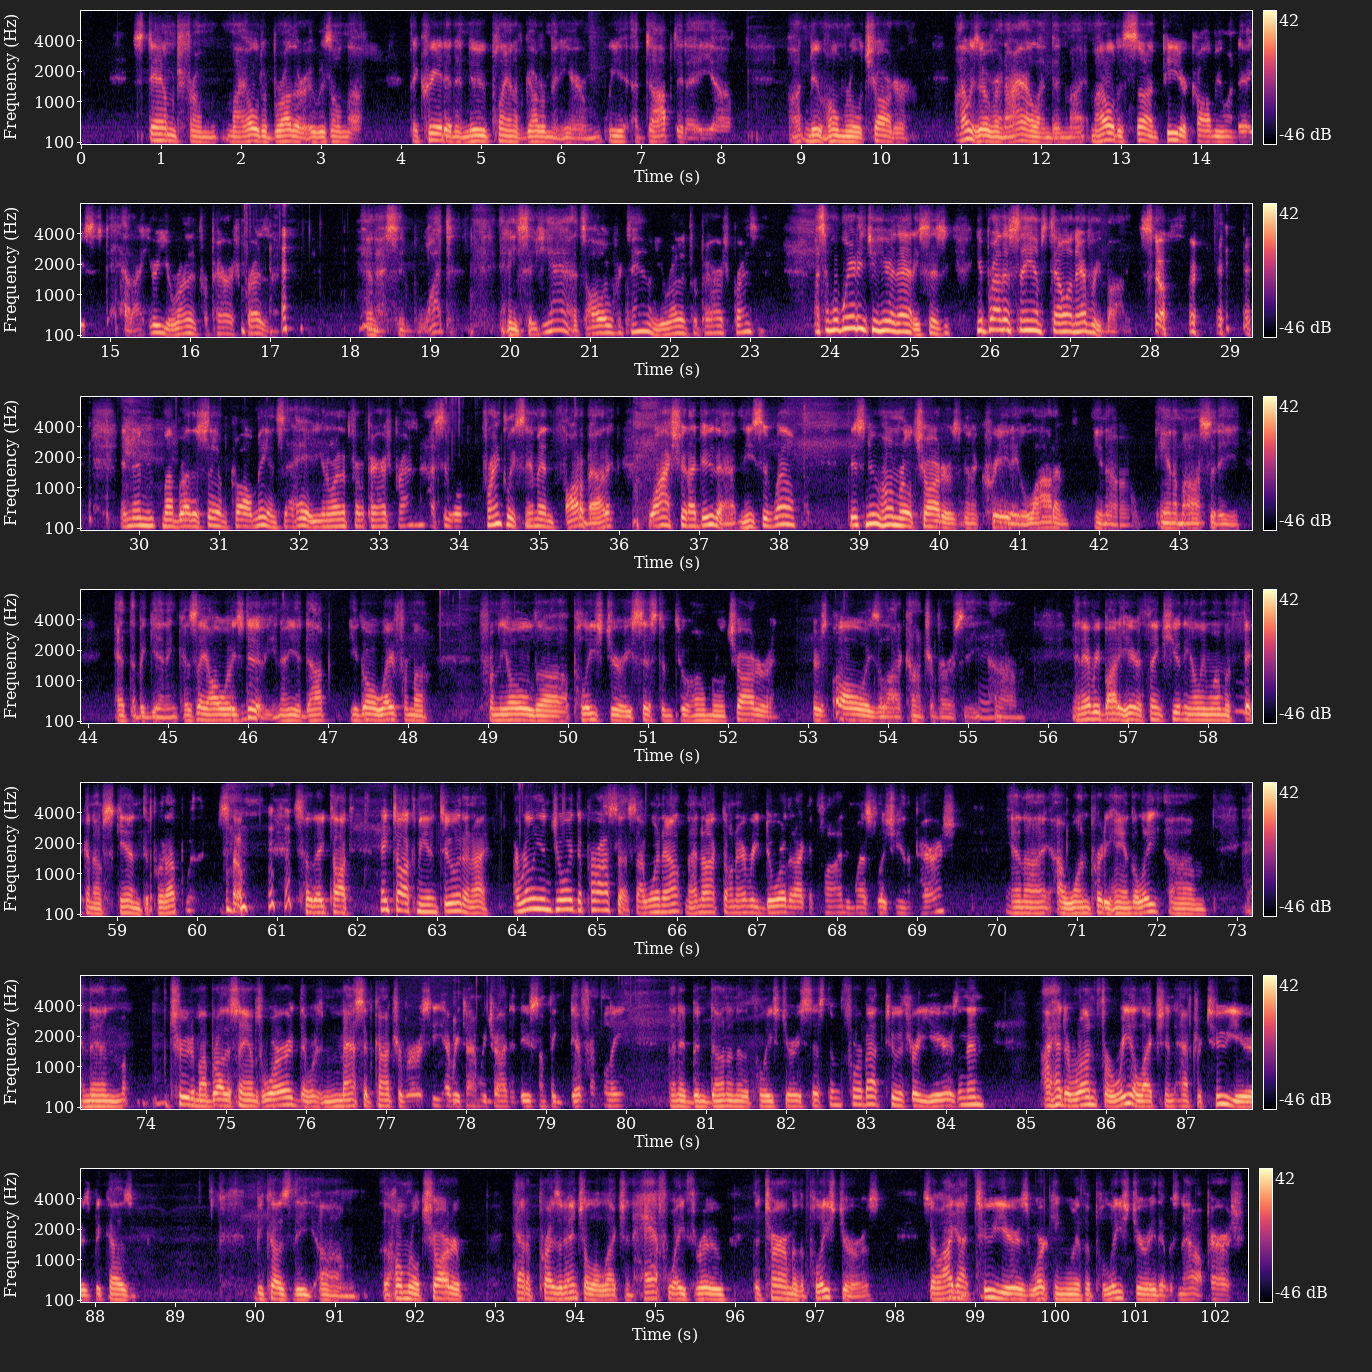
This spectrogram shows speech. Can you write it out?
stemmed from my older brother who was on the they created a new plan of government here. We adopted a, uh, a new home rule charter. I was over in Ireland, and my, my oldest son, Peter, called me one day. He says, Dad, I hear you're running for parish president. And I said, What? And he says, Yeah, it's all over town. You're running for parish president. I said, Well, where did you hear that? He says, Your brother Sam's telling everybody. So, and then my brother Sam called me and said, Hey, you going to run for parish president? I said, Well, frankly, Sam hadn't thought about it. Why should I do that? And he said, Well, this new home rule charter is going to create a lot of, you know, animosity at the beginning because they always do. You know, you adopt you go away from a from the old uh, police jury system to a home rule charter, and there's always a lot of controversy. Yeah. Um, and everybody here thinks you're the only one with thick enough skin to put up with it. So, so they talked they talked me into it, and I I really enjoyed the process. I went out and I knocked on every door that I could find in West Feliciana Parish, and I I won pretty handily. Um, and then true to my brother Sam's word, there was massive controversy every time we tried to do something differently than had been done under the police jury system for about two or three years. And then I had to run for reelection after two years because because the um, the home rule charter had a presidential election halfway through the term of the police jurors. So I got two years working with a police jury that was now a parish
